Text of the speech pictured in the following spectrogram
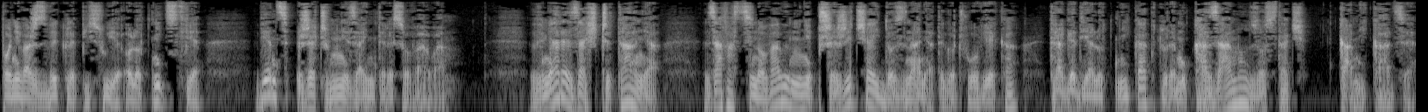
Ponieważ zwykle pisuje o lotnictwie, więc rzecz mnie zainteresowała. W miarę zaś czytania zafascynowały mnie przeżycia i doznania tego człowieka, tragedia lotnika, któremu kazano zostać kamikadze.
